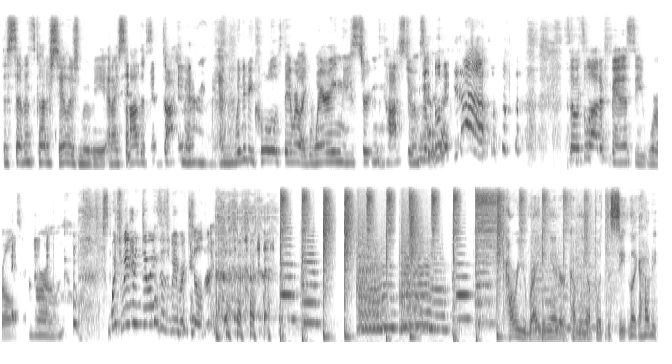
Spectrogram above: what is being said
the Seven Scottish Sailors movie, and I saw this documentary, and wouldn't it be cool if they were like wearing these certain costumes? And we're like, yeah. so it's a lot of fantasy world of our own, which we've been doing since we were children. how are you writing it or coming up with the scene? Like, how do you,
